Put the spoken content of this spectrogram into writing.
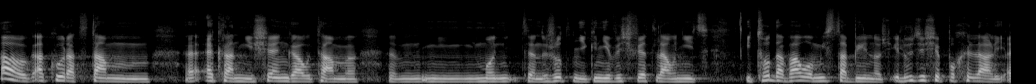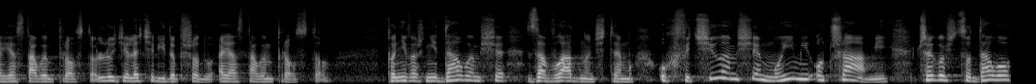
O, akurat tam e, ekran nie sięgał, tam ten rzutnik nie wyświetlał nic. I to dawało mi stabilność. I ludzie się pochylali, a ja stałem prosto. Ludzie lecieli do przodu, a ja stałem prosto ponieważ nie dałem się zawładnąć temu. Uchwyciłem się moimi oczami czegoś, co dało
